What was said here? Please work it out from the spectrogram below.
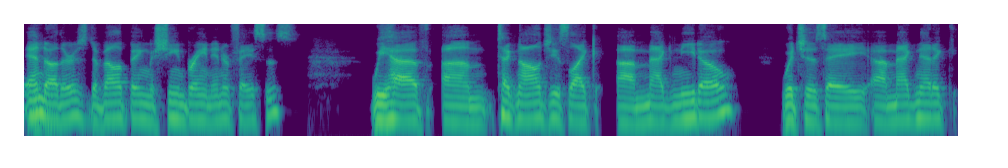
and others developing machine brain interfaces. We have um, technologies like uh, Magneto, which is a, a magnetic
